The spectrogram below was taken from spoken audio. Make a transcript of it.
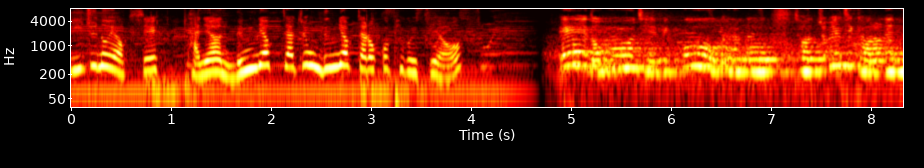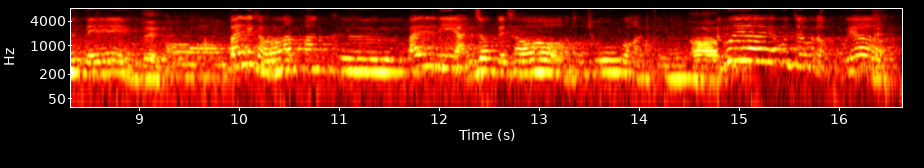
이준호 역시 단연 능력자 중 능력자로 꼽히고 있고요. 네, 너무 재밌고 그리고 저좀 일찍 결혼했는데 어, 빨리 결혼한 만큼 빨리 안정돼서 더 좋은 것 같아요. 후회해본 적은 없고요.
